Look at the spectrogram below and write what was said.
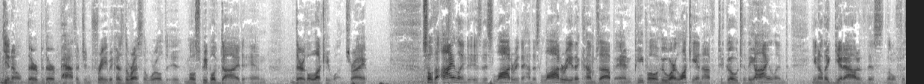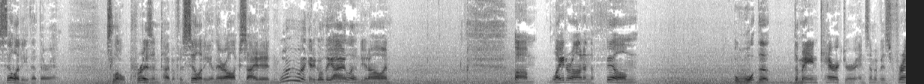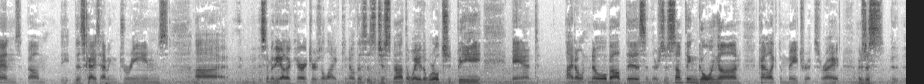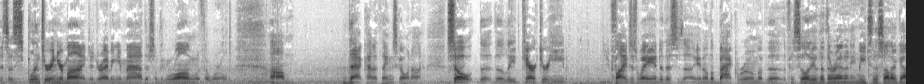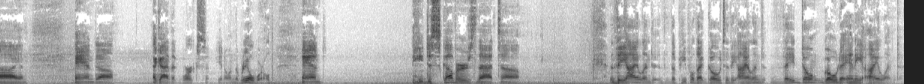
you know they're they're pathogen free because the rest of the world most people have died and they're the lucky ones, right? So the island is this lottery. They have this lottery that comes up, and people who are lucky enough to go to the island, you know, they get out of this little facility that they're in. It's a little prison type of facility, and they're all excited and woo, I get to go to the island, you know. And um, later on in the film, the the main character and some of his friends, um, this guy's having dreams. Uh, some of the other characters are like, you know, this is just not the way the world should be, and I don't know about this, and there's just something going on, kind of like the Matrix, right? There's a it's a splinter in your mind and driving you mad. There's something wrong with the world. Um, that kind of thing's going on. So the the lead character he finds his way into this, uh, you know, the back room of the facility that they're in, and he meets this other guy and and uh, a guy that works, you know, in the real world, and he discovers that. Uh, the island, the people that go to the island, they don't go to any island.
